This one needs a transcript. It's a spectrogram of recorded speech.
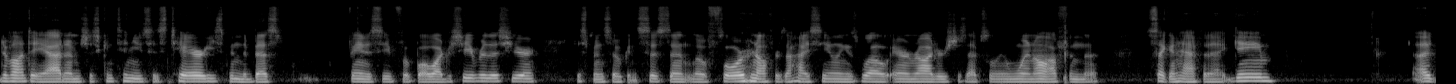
Davante Adams just continues his tear. He's been the best fantasy football wide receiver this year. Just been so consistent, low floor, and offers a high ceiling as well. Aaron Rodgers just absolutely went off in the second half of that game. I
